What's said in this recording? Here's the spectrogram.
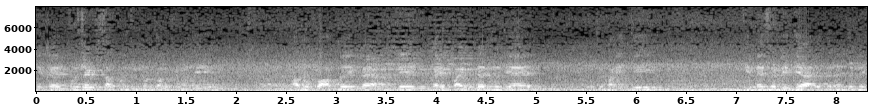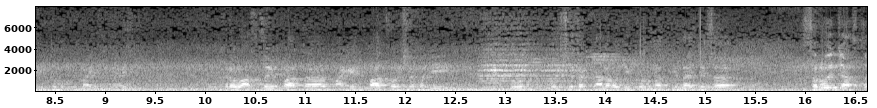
जे काही प्रोजेक्ट्स आपण जुन्नर तालुक्यामध्ये आणू पाहतोय काय आणले काही पाईपलाईनमध्ये आहेत ती माहिती घेण्यासाठी ते आले तर त्यांना इथून माहिती मिळेल. खरं वास्तविक पाहता मागील पाच वर्षामध्ये एक दोन वर्षाचा कालावधी कोरोनात गेला ज्याचा सर्वात जास्त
